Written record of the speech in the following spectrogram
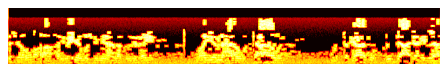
نسأل الله أن يعين المسلمين على كل خير وأن يمنحهم التعاون والتكاتف ضد أعداء الله.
